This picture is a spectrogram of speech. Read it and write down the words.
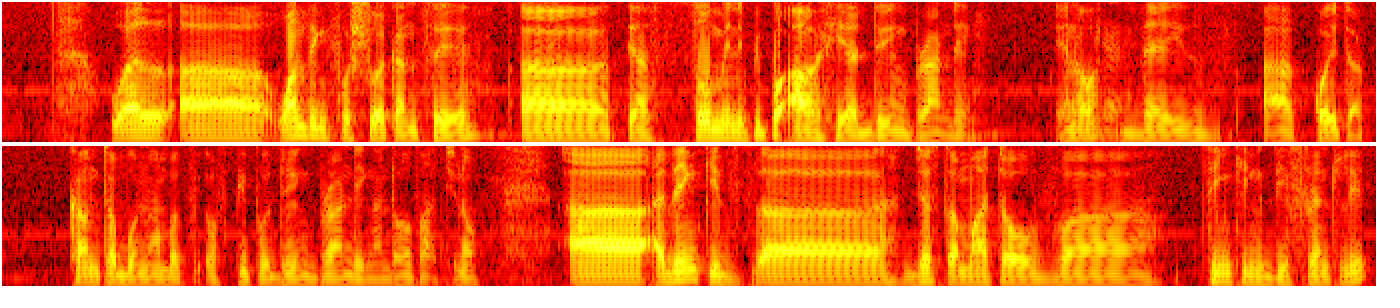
Well, uh, one thing for sure I can say, uh, there are so many people out here doing branding. You know, Okay. there is uh, quite a countable number of people doing branding and all that. You know, uh, I think it's uh, just a matter of uh, thinking differently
